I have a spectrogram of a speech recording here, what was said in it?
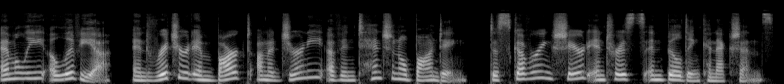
Emily, Olivia, and Richard embarked on a journey of intentional bonding, discovering shared interests and building connections.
